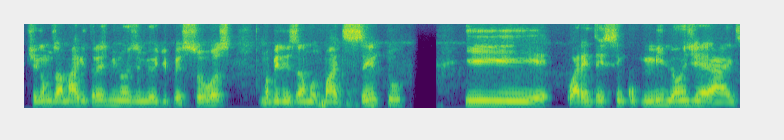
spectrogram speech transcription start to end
chegamos a mais de 3 milhões e meio de pessoas, mobilizamos mais de 145 milhões de reais.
